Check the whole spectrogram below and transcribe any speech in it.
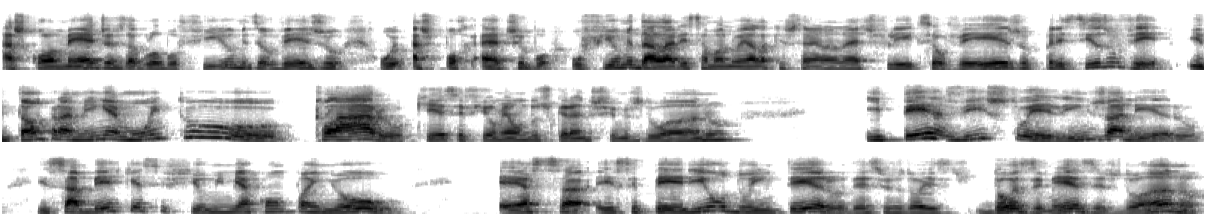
as comédias da Globo Filmes, eu vejo o, as por, é, tipo o filme da Larissa Manoela que estreia na Netflix, eu vejo, preciso ver. Então para mim é muito claro que esse filme é um dos grandes filmes do ano. E ter visto ele em janeiro e saber que esse filme me acompanhou essa, esse período inteiro desses dois 12 meses do ano,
